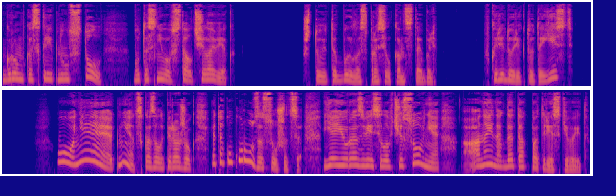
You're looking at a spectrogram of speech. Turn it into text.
Громко скрипнул стул, будто с него встал человек. «Что это было?» — спросил констебль. «В коридоре кто-то есть?» «О, нет, нет», — сказал пирожок, — «это кукуруза сушится. Я ее развесила в часовне, она иногда так потрескивает».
